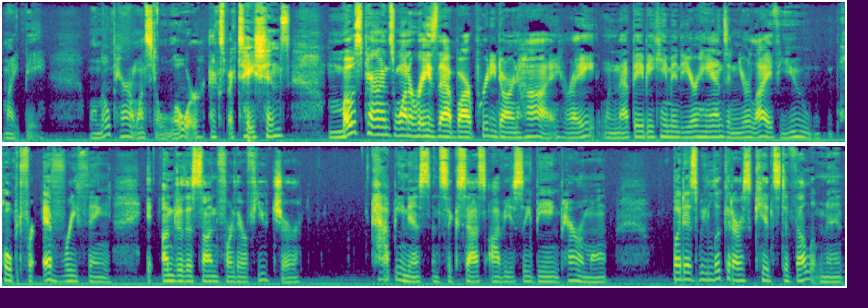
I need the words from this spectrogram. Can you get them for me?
might be? Well, no parent wants to lower expectations. Most parents want to raise that bar pretty darn high, right? When that baby came into your hands and your life, you hoped for everything under the sun for their future. Happiness and success, obviously, being paramount. But as we look at our kids' development,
